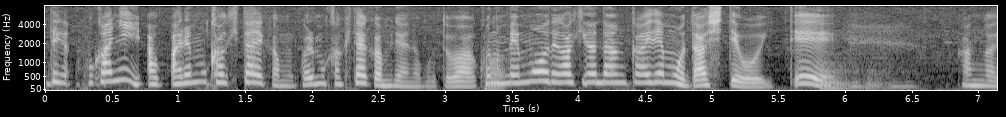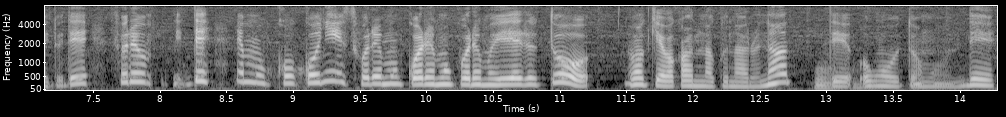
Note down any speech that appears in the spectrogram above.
で他にああれも書きたいかもこれも書きたいかもみたいなことはこのはいメモで書きの段階でもう出しておいて考えてでそれをででもここにそれもこれもこれも入れるとわけわかんなくなるなって思うと思うんで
